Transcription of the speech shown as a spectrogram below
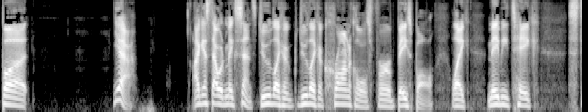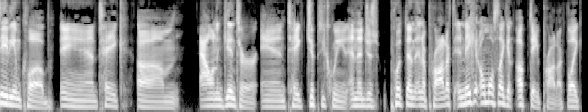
but yeah. I guess that would make sense. Do like a do like a Chronicles for baseball. Like maybe take Stadium Club and take um and Ginter and take Gypsy Queen and then just put them in a product and make it almost like an update product. Like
